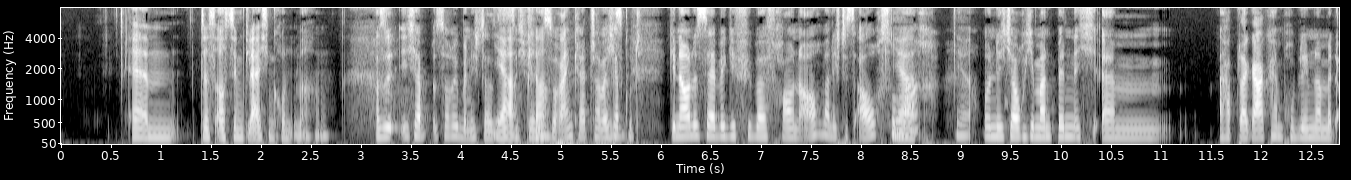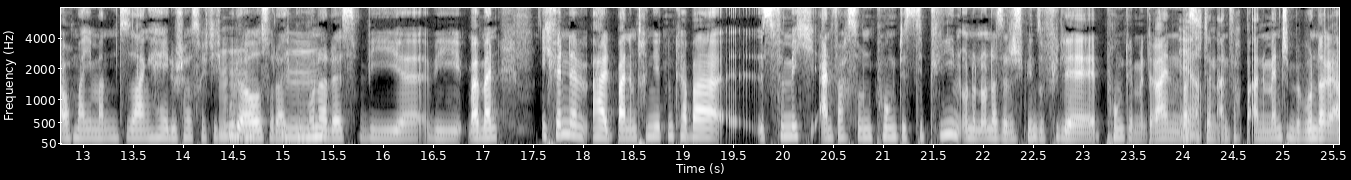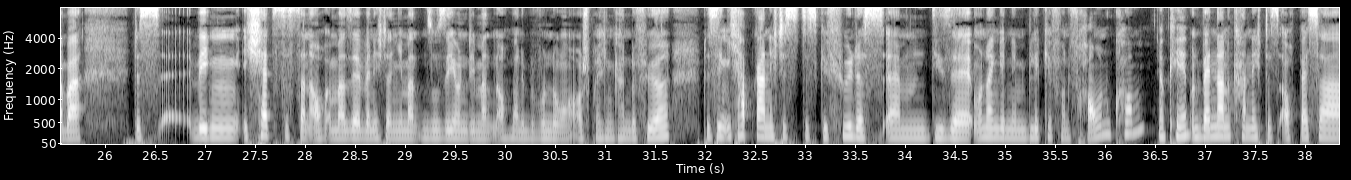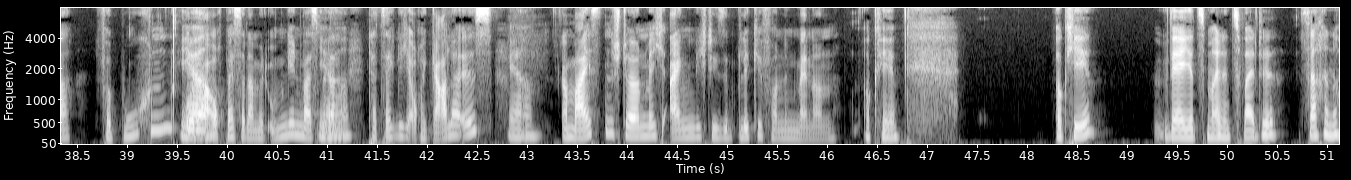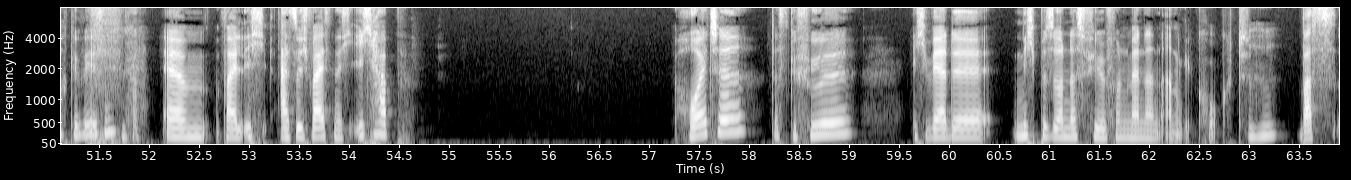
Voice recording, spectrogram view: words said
ähm, das aus dem gleichen Grund machen. Also ich habe, sorry, wenn ich das, Ja, ich will klar. nicht so reinkrätschen, aber ich Alles habe gut. genau dasselbe Gefühl bei Frauen auch, weil ich das auch so Ja, mache. ja. Und ich auch jemand bin, ich ähm, habe da gar kein Problem damit, auch mal jemandem zu sagen, hey, du schaust richtig gut Mhm. aus oder ich Mhm. bewundere das, wie, wie, weil man, ich finde halt bei einem trainierten Körper ist für mich einfach so ein Punkt Disziplin und und und, also da spielen so viele Punkte mit rein, was Ja. ich dann einfach bei einem Menschen bewundere, aber deswegen, ich schätze das dann auch immer sehr, wenn ich dann jemanden so sehe und jemanden auch meine Bewunderung aussprechen kann dafür. Deswegen, ich habe gar nicht das, das Gefühl, dass ähm, diese unangenehmen Blicke von Frauen kommen. Okay. Und wenn, dann kann ich das auch besser verbuchen Ja. oder auch besser damit umgehen, weil es mir Ja. dann tatsächlich auch egaler ist. Ja. Am meisten stören mich eigentlich diese Blicke von den Männern. Okay. Okay. Wäre jetzt meine zweite Sache noch gewesen. ähm, weil ich, also ich weiß nicht, ich habe heute das Gefühl, ich werde nicht besonders viel von Männern angeguckt. Was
